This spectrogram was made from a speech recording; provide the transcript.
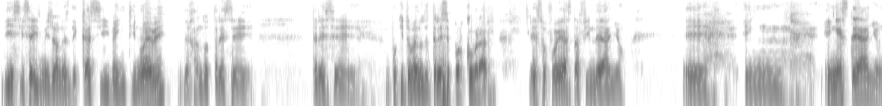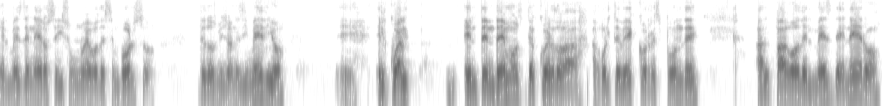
16 millones de casi 29, dejando 13, 13, un poquito menos de 13 por cobrar. Eso fue hasta fin de año. Eh, en, en, este año, en el mes de enero, se hizo un nuevo desembolso de 2 millones y medio, eh, el cual entendemos, de acuerdo a, a Gol TV, corresponde al pago del mes de enero,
